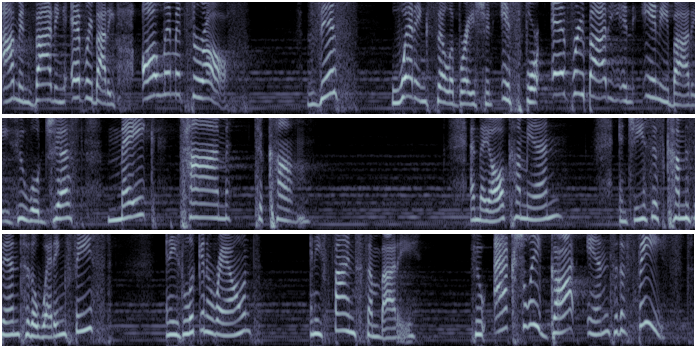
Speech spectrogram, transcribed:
I'm inviting everybody. All limits are off. This wedding celebration is for everybody and anybody who will just make time to come. And they all come in, and Jesus comes into the wedding feast, and he's looking around, and he finds somebody who actually got into the feast,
